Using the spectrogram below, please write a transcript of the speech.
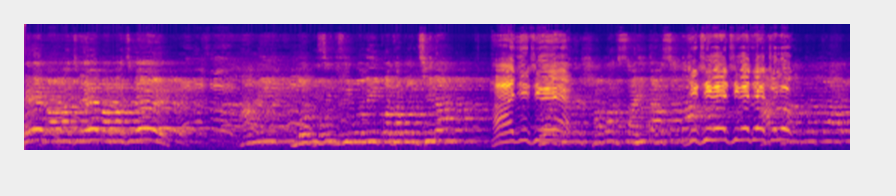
এ বাবা যে বাবা যে আমি নবীজির জীবনী কথা বলছিলাম হ্যাঁ জি ঠিক আছে। সবার চাহিদা আছে জি ঠিক আছে ঠিক আছে চলো। আরও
